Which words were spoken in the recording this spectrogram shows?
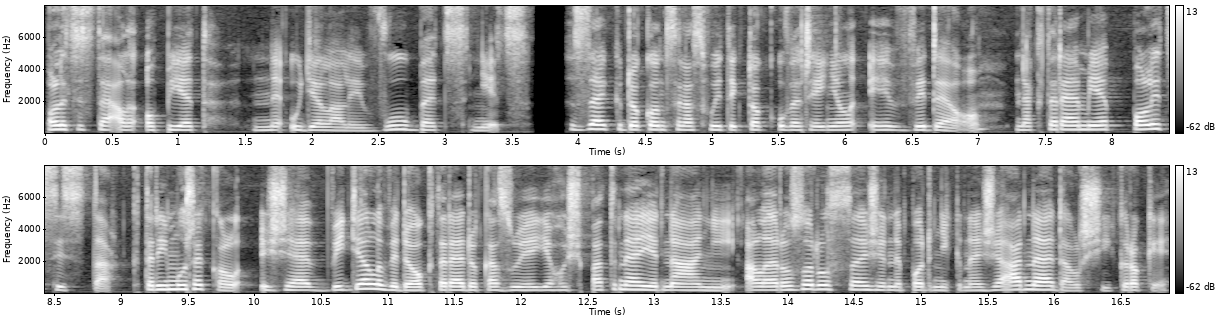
Policisté ale opět neudělali vůbec nic. Zek dokonce na svůj TikTok uveřejnil i video, na kterém je policista, který mu řekl, že viděl video, které dokazuje jeho špatné jednání, ale rozhodl se, že nepodnikne žádné další kroky.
